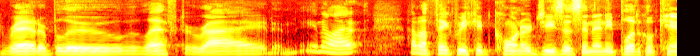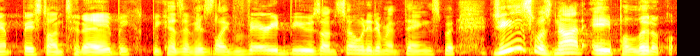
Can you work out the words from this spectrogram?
red or blue, left or right. And, you know, I, I don't think we could corner Jesus in any political camp based on today because of his like varied views on so many different things. But Jesus was not apolitical.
